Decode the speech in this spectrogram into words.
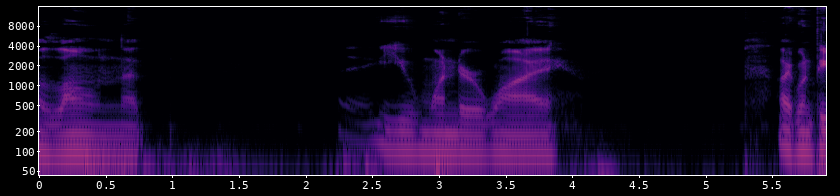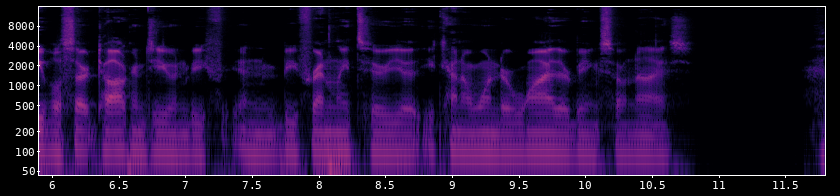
alone that you wonder why. Like when people start talking to you and be and be friendly to you you kind of wonder why they're being so nice.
